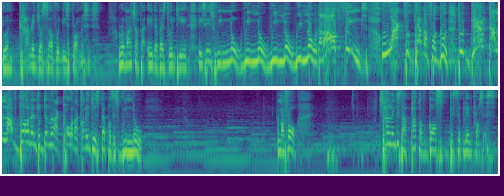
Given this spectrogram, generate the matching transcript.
You encourage yourself with these promises. Romans chapter 8, verse 28, he says, We know, we know, we know, we know that all things work together for good to them that love God and to them that are called according to his purposes. We know. Number four, challenges are part of God's discipline process.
